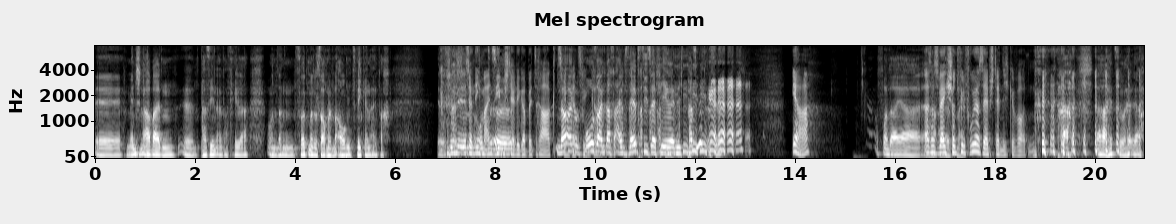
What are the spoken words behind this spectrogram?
äh, Menschen arbeiten, äh, passieren einfach Fehler und dann sollte man das auch mit dem Augenzwinkern einfach äh, das ist ja nicht und, mein äh, siebenstelliger Betrag. Zwinker, nein, und froh sein, dass einem selbst dieser Fehler nicht passiert ist. Ja. ja. Von daher. Also sonst wäre ich schon viel früher selbstständig geworden. ja, ja, hättest du, ja.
